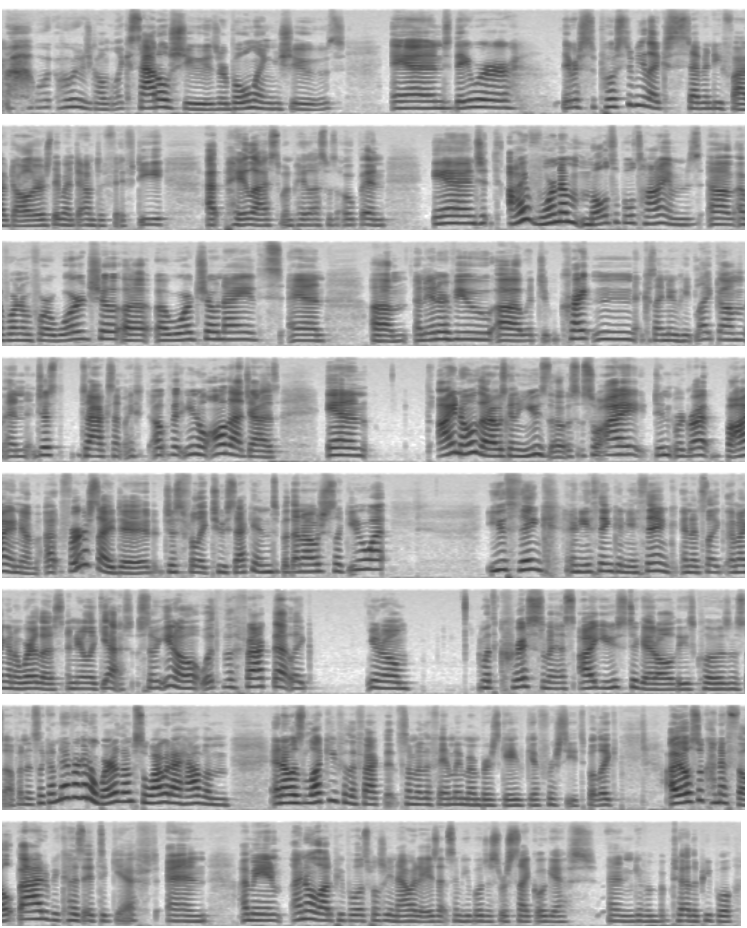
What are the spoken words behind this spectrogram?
what, what would you call them? Like saddle shoes or bowling shoes, and they were they were supposed to be like seventy five dollars. They went down to fifty at Payless when Payless was open. And I've worn them multiple times. Um, I've worn them for award show, uh, award show nights, and um, an interview uh, with Jim Crichton because I knew he'd like them, and just to accent my outfit, you know, all that jazz. And I know that I was going to use those. So I didn't regret buying them. At first I did just for like 2 seconds, but then I was just like, "You know what? You think and you think and you think and it's like, am I going to wear this?" And you're like, "Yes." So, you know, with the fact that like, you know, with Christmas, I used to get all these clothes and stuff, and it's like I'm never gonna wear them, so why would I have them? And I was lucky for the fact that some of the family members gave gift receipts, but like I also kind of felt bad because it's a gift, and I mean I know a lot of people, especially nowadays, that some people just recycle gifts and give them to other people,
